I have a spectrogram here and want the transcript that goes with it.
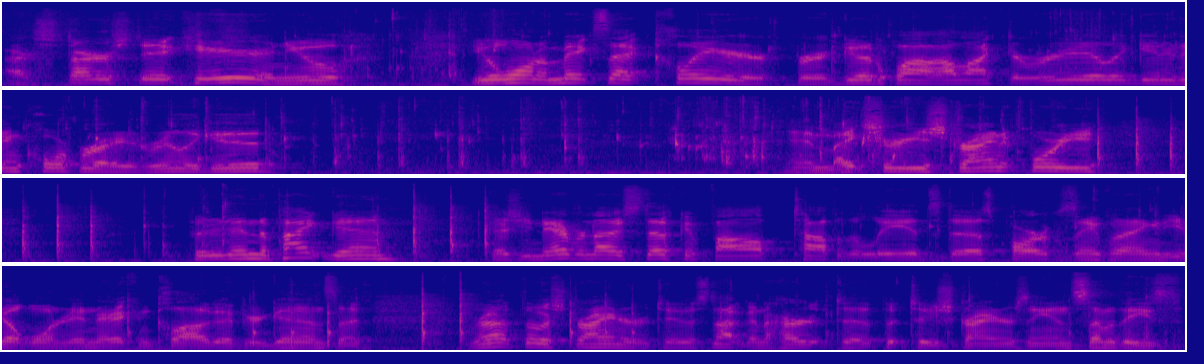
our stir stick here, and you'll You'll want to mix that clear for a good while. I like to really get it incorporated really good. And make sure you strain it before you put it in the paint gun. Because you never know, stuff can fall off the top of the lids, dust particles, anything, and you don't want it in there. It can clog up your gun. So run it through a strainer or two. It's not going to hurt to put two strainers in. Some of these,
